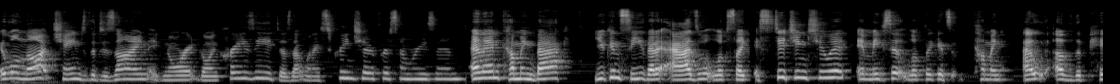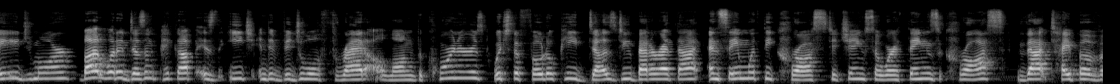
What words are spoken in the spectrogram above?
It will not change the design. Ignore it going crazy. It does that when I screen share for some reason. And then coming back, you can see that it adds what looks like a stitching to it. It makes it look like it's coming out of the page more. But what it doesn't pick up is each individual thread along the corners, which the Photopea does do better at that. And same with the cross stitching. So where things cross, that type of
